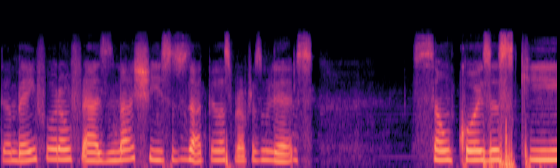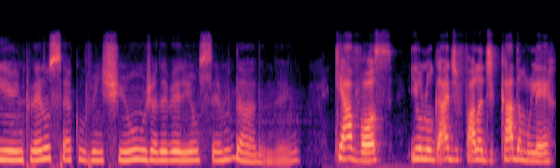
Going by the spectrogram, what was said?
Também foram frases machistas usadas pelas próprias mulheres. São coisas que em pleno século XXI já deveriam ser mudadas. Né? Que a voz e o lugar de fala de cada mulher,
